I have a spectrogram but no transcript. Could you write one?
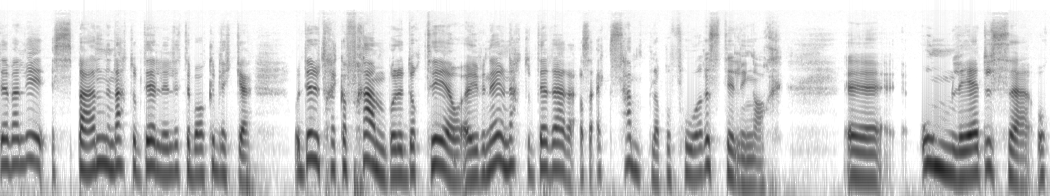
det er, veldig, spennende nettopp det lille tilbakeblikket. Og det du trekker frem, både Dorthea og Øyvind, er jo nettopp det der, altså eksempler på forestillinger eh, om ledelse, og,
